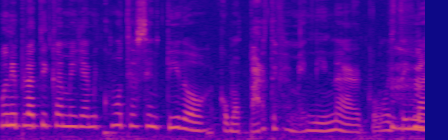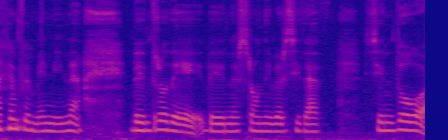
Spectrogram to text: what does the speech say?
Bueno, y platícame, Yami, ¿cómo te has sentido como parte femenina, como esta imagen femenina dentro de, de nuestra universidad, siendo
